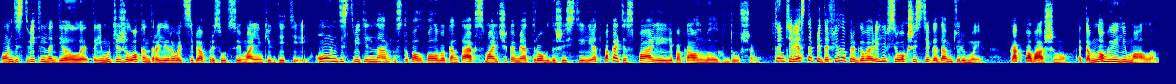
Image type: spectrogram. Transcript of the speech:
он действительно делал это. Ему тяжело контролировать себя в присутствии маленьких детей. Он действительно вступал в половой контакт с мальчиками от 3 до 6 лет, пока те спали или пока он мыл их в душе. Что интересно, педофила приговорили всего к 6 годам тюрьмы. Как по-вашему, это много или мало?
